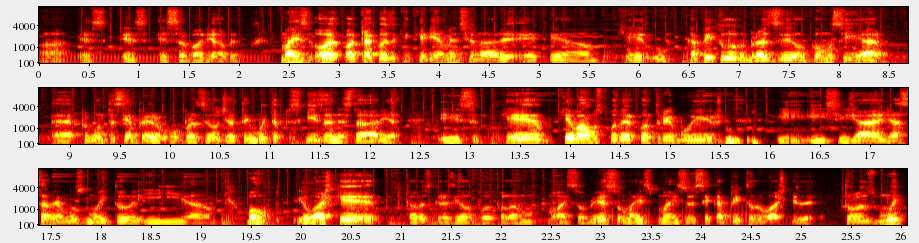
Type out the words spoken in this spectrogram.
uh, esse, esse, essa variável. Mas o, outra coisa que queria mencionar é, é que, um, que o capítulo do Brasil, como se ia é, pergunta sempre era, o Brasil já tem muita pesquisa nesta área e que que vamos poder contribuir? E, e se já já sabemos muito e uh, bom eu acho que talvez Graziela pode falar mais sobre isso mas mas esse capítulo eu acho que trouxe muito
